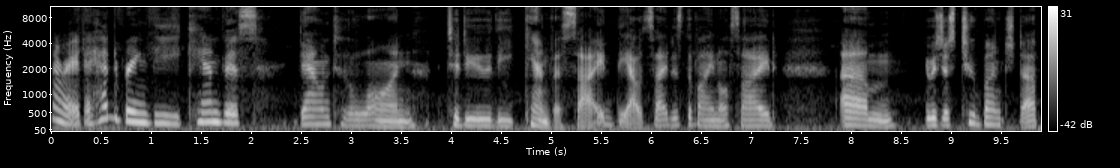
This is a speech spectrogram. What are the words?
All right, I had to bring the canvas down to the lawn to do the canvas side. The outside is the vinyl side. Um, it was just too bunched up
